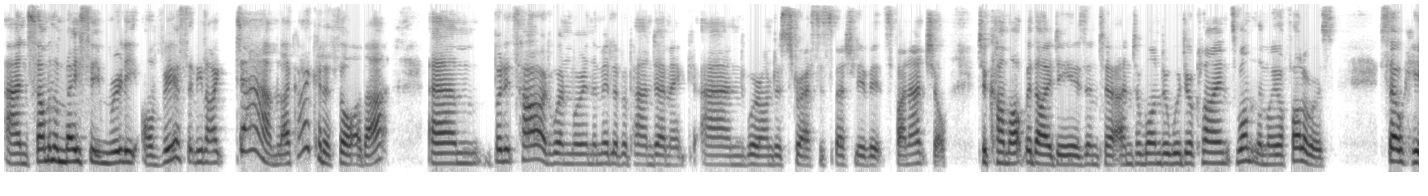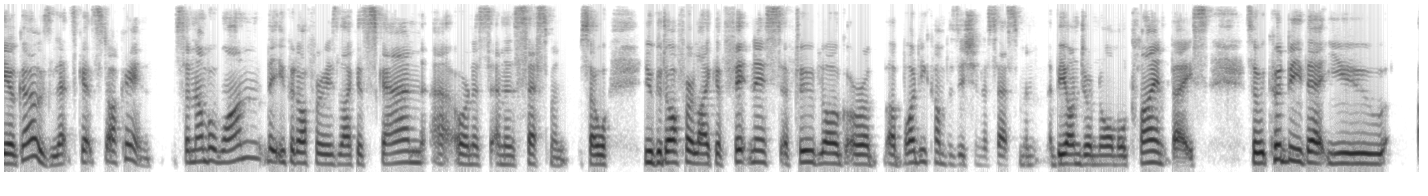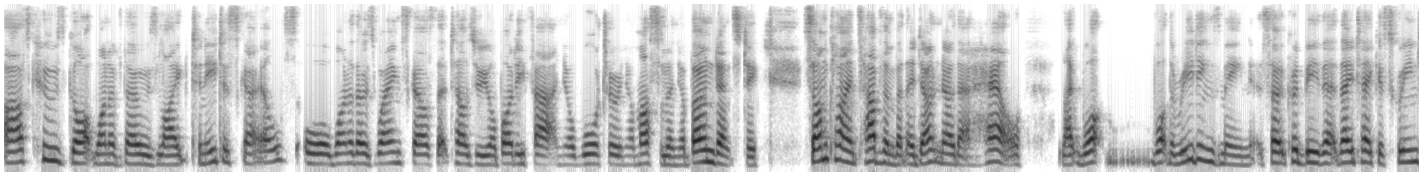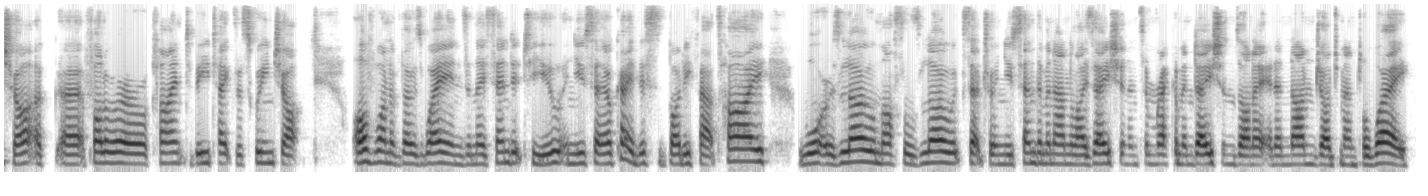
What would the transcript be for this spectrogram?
And some of them may seem really obvious and be like, damn, like I could have thought of that. Um, but it's hard when we're in the middle of a pandemic and we're under stress, especially if it's financial, to come up with ideas and to and to wonder would your clients want them or your followers. So here goes. Let's get stuck in so number one that you could offer is like a scan uh, or an, an, assessment. So you could offer like a fitness a food log or a, a, body composition assessment beyond your normal client base. So it could be that you ask who's got one of those like Tanita scales or one of those weighing scales that tells you your body fat and your water and your muscle and your bone density. Some clients have them but they don't know the hell like what what the readings mean. So it could be that they take a screenshot a, a follower or a client to be takes a screenshot of one of those weigh-ins and they send it to you and you say okay this is body fat's high water is low muscles low etc and you send them an analyzation and some recommendations on it in a non-judgmental way.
